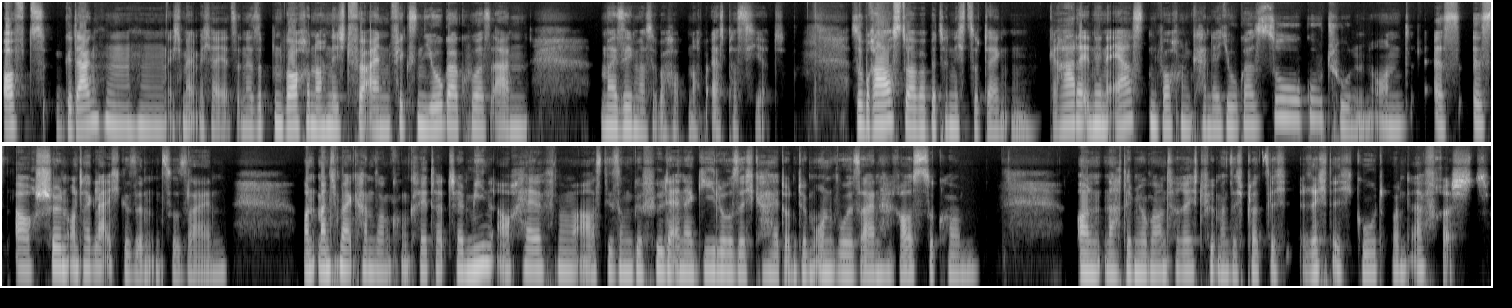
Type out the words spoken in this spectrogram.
oft Gedanken, hm, ich melde mich ja jetzt in der siebten Woche noch nicht für einen fixen Yogakurs an. Mal sehen, was überhaupt noch erst passiert. So brauchst du aber bitte nicht zu denken. Gerade in den ersten Wochen kann der Yoga so gut tun und es ist auch schön unter Gleichgesinnten zu sein. Und manchmal kann so ein konkreter Termin auch helfen, aus diesem Gefühl der Energielosigkeit und dem Unwohlsein herauszukommen. Und nach dem Yoga-Unterricht fühlt man sich plötzlich richtig gut und erfrischt.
